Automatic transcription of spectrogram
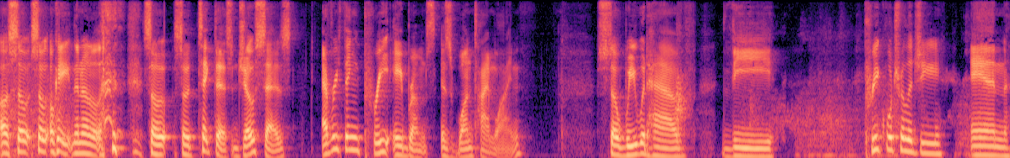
Oh, so so okay, no no no. so so take this. Joe says everything pre Abrams is one timeline. So we would have the prequel trilogy and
